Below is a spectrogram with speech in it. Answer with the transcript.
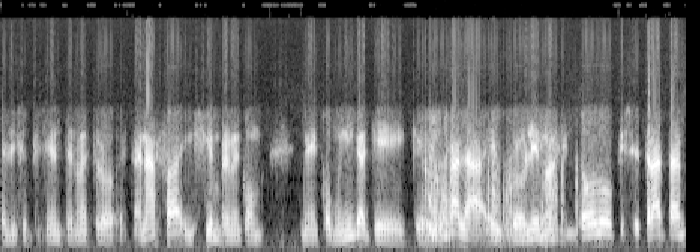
el vicepresidente nuestro, está en AFA y siempre me, com- me comunica que, que está la- el problema en todo, que se tratan,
